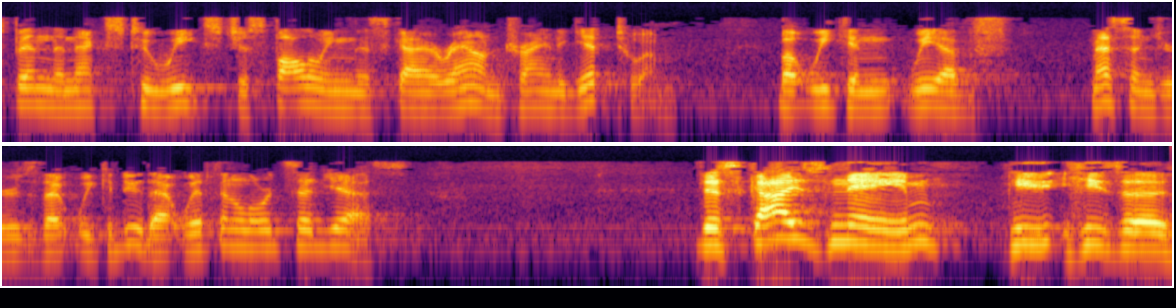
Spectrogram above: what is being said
spend the next two weeks just following this guy around trying to get to him. But we can, we have messengers that we could do that with, and the Lord said yes. This guy's name, he, he's a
